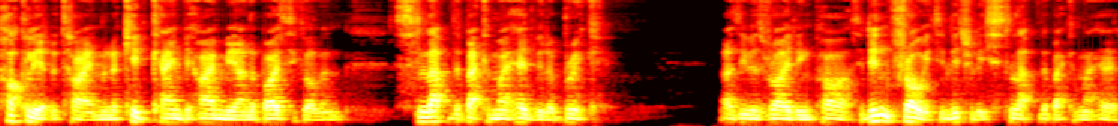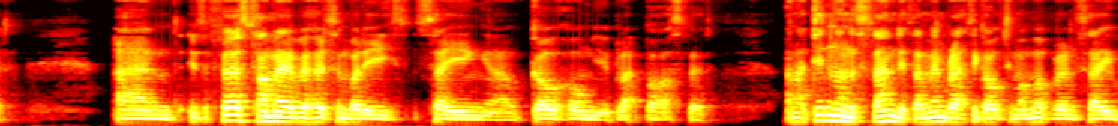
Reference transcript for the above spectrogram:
Hockley at the time, and a kid came behind me on a bicycle and slapped the back of my head with a brick as he was riding past. He didn't throw it; he literally slapped the back of my head. And it was the first time I ever heard somebody saying, you know, "Go home, you black bastard." And I didn't understand it. I remember I had to go to my mother and say,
